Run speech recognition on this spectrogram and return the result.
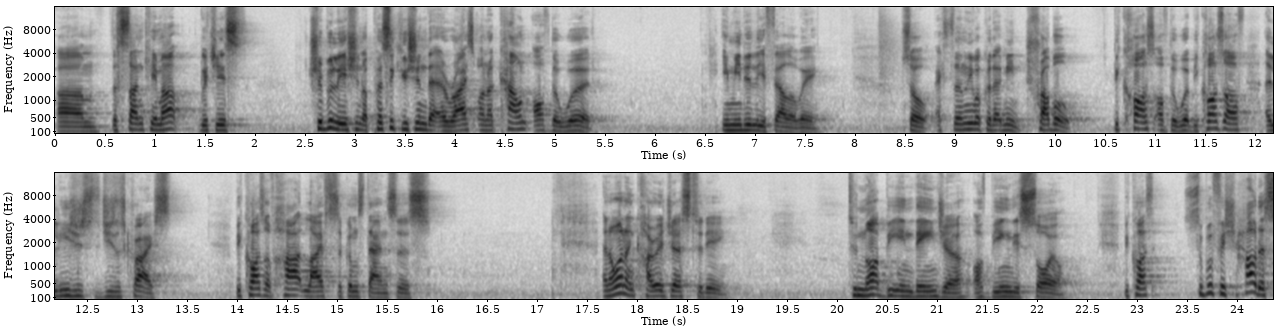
Um, the sun came up, which is tribulation or persecution that arises on account of the word. Immediately it fell away. So, externally, what could that mean? Trouble because of the word, because of allegiance to Jesus Christ, because of hard life circumstances. And I want to encourage us today to not be in danger of being this soil. Because superficial, how does,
